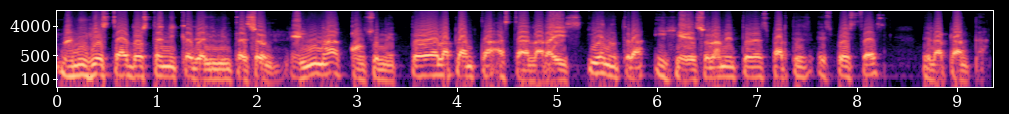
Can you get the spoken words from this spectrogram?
Manifiesta dos técnicas de alimentación. En una consume toda la planta hasta la raíz y en otra ingiere solamente las partes expuestas de la planta.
